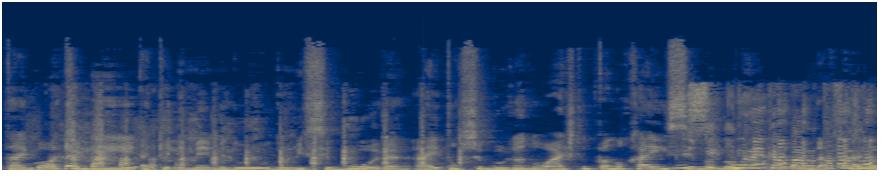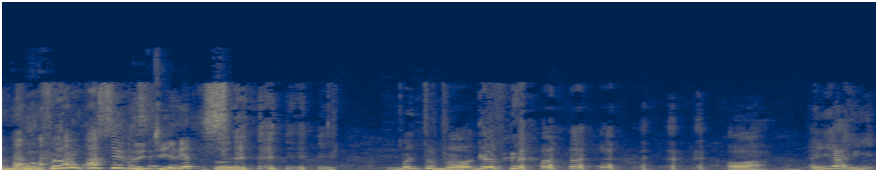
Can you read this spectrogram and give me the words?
tá igual aquele, aquele meme do, do Me Segura. Aí estão segurando o Aston pra não cair em Me cima segura do, que a bala da tá cara fazendo do, curva. Eu não consigo do diretor. Muito bom, Gabriel. Ó, e aí?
